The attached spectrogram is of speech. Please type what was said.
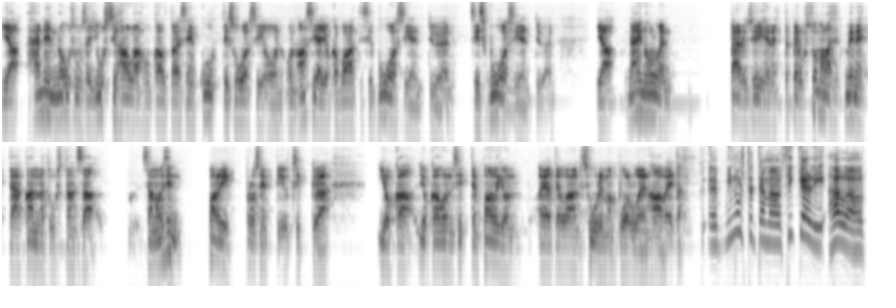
Ja hänen nousunsa Jussi halla kaltaiseen kulttisuosioon on asia, joka vaatisi vuosien työn, siis vuosien työn. Ja näin ollen päädyin siihen, että perussuomalaiset menettää kannatustansa, sanoisin pari prosenttiyksikköä, joka, joka on sitten paljon, ajatellaan, suurimman puolueen haaveita. Minusta tämä on sikäli halla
